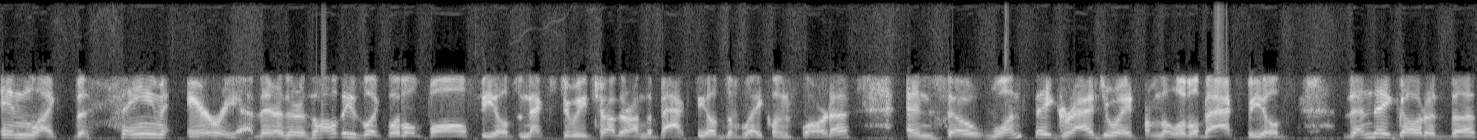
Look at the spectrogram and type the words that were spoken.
in like the same area. There, there's all these like little ball fields next to each other on the backfields of Lakeland, Florida. And so once they graduate from the little backfields, then they go to the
